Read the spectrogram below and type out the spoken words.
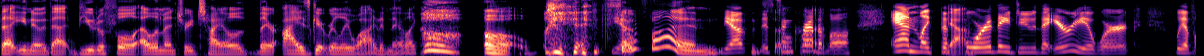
that you know that beautiful elementary child their eyes get really wide and they're like oh oh it's yep. so fun yep it's, it's so incredible fun. and like before yeah. they do the area work we have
